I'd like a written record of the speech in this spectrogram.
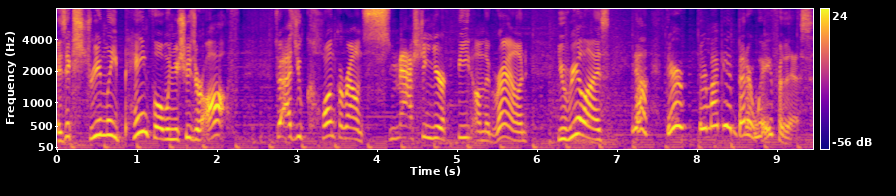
is extremely painful when your shoes are off. So as you clunk around smashing your feet on the ground, you realize, you know, there, there might be a better way for this.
